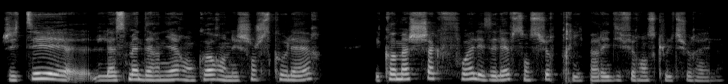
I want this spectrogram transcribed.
J'étais euh, la semaine dernière encore en échange scolaire et comme à chaque fois les élèves sont surpris par les différences culturelles.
